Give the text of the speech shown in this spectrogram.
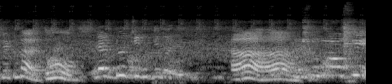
शिकणार तू. हा तुमची?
